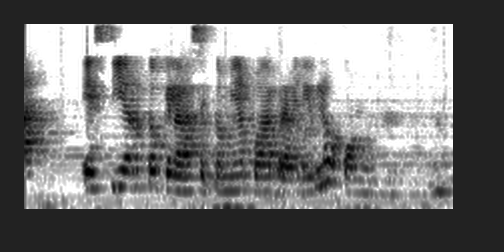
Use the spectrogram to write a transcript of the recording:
¿es cierto que la vasectomía pueda prevenirlo o no?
